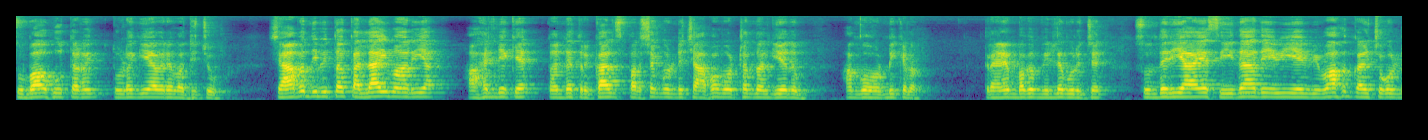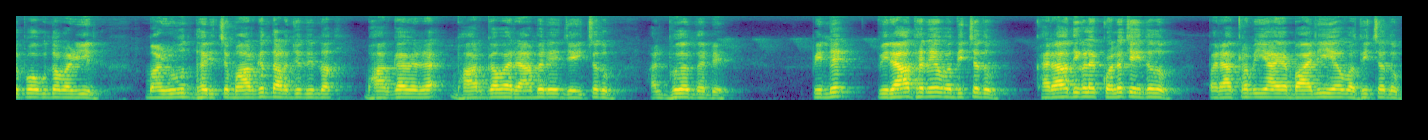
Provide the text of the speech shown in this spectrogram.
സുബാഹു തട തുടങ്ങിയവരെ വധിച്ചു. ശാപനിമിത്തം കല്ലായി മാറിയ അഹല്യയ്ക്ക് തന്റെ തൃക്കാൽ സ്പർശം കൊണ്ട് ശാപമോക്ഷം നൽകിയതും അങ്ങ് ഓർമ്മിക്കണം. ത്രയംബകം വില്ല മുറിച്ച് സുന്ദരിയായ സീതാദേവിയെ വിവാഹം കഴിച്ചു കൊണ്ടുപോകുന്ന വഴിയിൽ മഴുവും ധരിച്ച് മാർഗം തടഞ്ഞു നിന്ന ഭാർഗവ ഭാർഗവരാമനെ ജയിച്ചതും അത്ഭുതം തന്നെ. പിന്നെ വിരാധനെ വധിച്ചതും ഖരാദികളെ കൊല ചെയ്തതും പരാക്രമിയായ ബാലിയെ വധിച്ചതും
